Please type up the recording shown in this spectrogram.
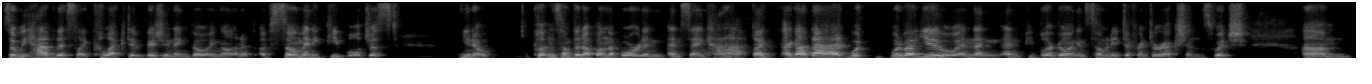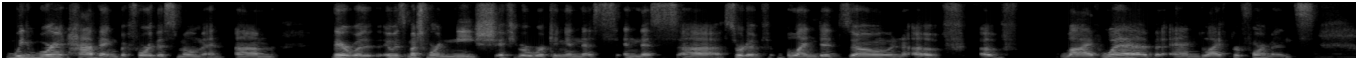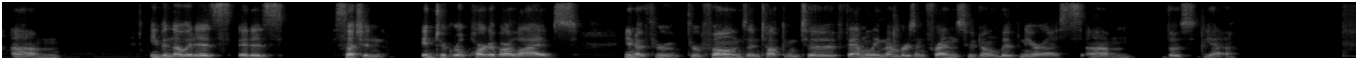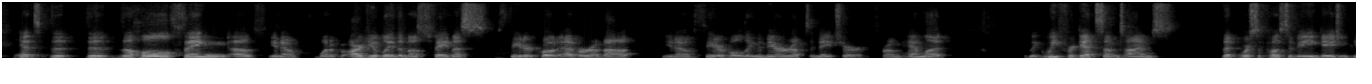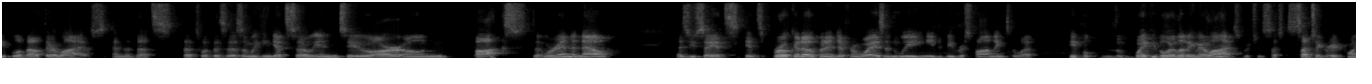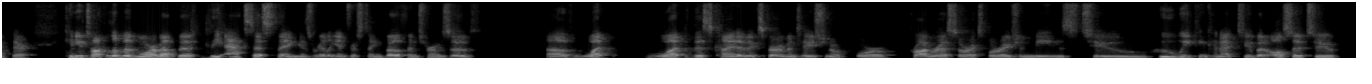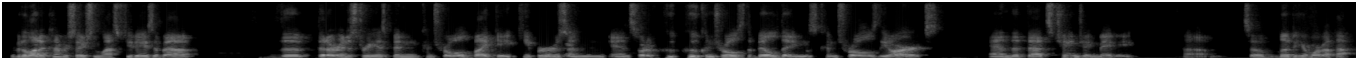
so we have this like collective visioning going on of, of so many people just, you know, putting something up on the board and, and saying, ha, I, I got that. What, what about you? And then, and people are going in so many different directions, which um, we weren't having before this moment. Um, there was, it was much more niche if you were working in this, in this uh, sort of blended zone of, of live web and live performance. Um, even though it is it is such an integral part of our lives you know, through through phones and talking to family members and friends who don't live near us. Um, those, yeah, Yeah, it's the, the, the whole thing of, you know, one of arguably the most famous theater quote ever about, you know, theater holding the mirror up to nature from Hamlet. like, We forget sometimes that we're supposed to be engaging people about their lives and that that's, that's what this is. And we can get so into our own box that we're in. And now, as you say, it's, it's broken open in different ways and we need to be responding to what people, the way people are living their lives, which is such, such a great point there. Can you talk a little bit more about the the access thing is really interesting, both in terms of of what what this kind of experimentation or, or progress or exploration means to who we can connect to, but also to there's been a lot of conversation the last few days about the that our industry has been controlled by gatekeepers and and sort of who, who controls the buildings controls the art and that that's changing maybe. Um, so love to hear more about that.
